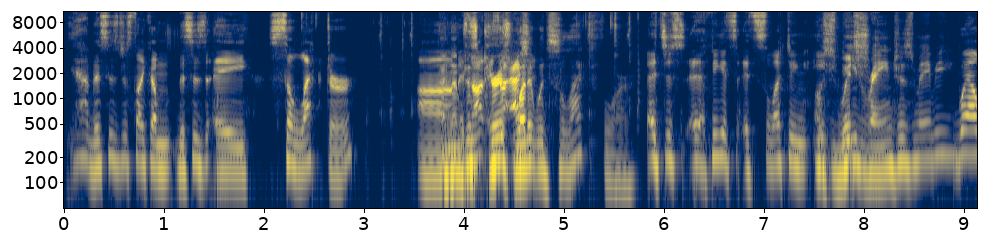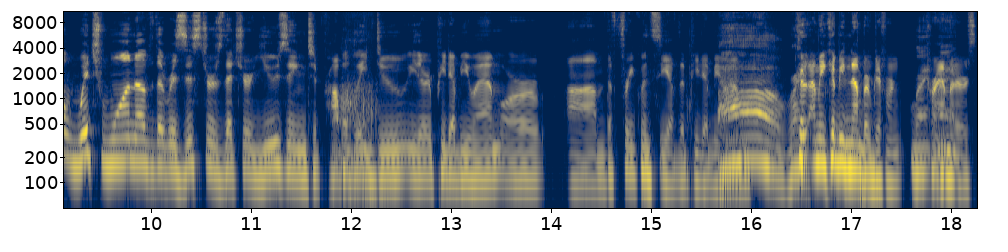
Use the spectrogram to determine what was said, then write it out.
yeah, this is just like a this is a selector. Um, And I'm just not- curious not what it would select for. It's just I think it's it's selecting Oh, each- speed which ranges, maybe. well which one of the resistors that you're using to probably do either PWM or um, the frequency of the PWM. Oh, right. Could, I mean, it could be a number of different Right, right. parameters.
